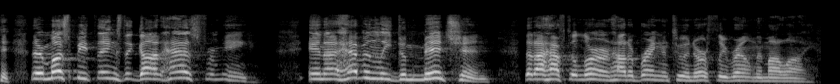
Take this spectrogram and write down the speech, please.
there must be things that God has for me in a heavenly dimension that I have to learn how to bring into an earthly realm in my life.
